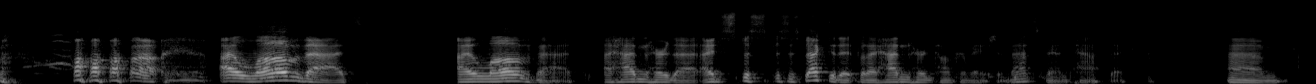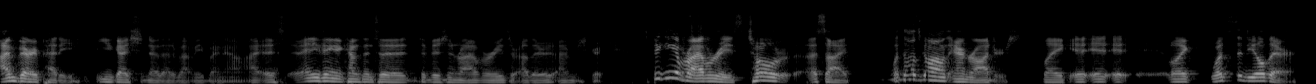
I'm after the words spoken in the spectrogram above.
pick. I love that. I love that. I hadn't heard that. I suspected it, but I hadn't heard confirmation. That's fantastic. Um, I'm very petty. You guys should know that about me by now. I, anything that comes into division rivalries or other, I'm just great. Speaking of rivalries, total aside, what the hell's going on with Aaron Rodgers? Like, it, it, it like, what's the deal there?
